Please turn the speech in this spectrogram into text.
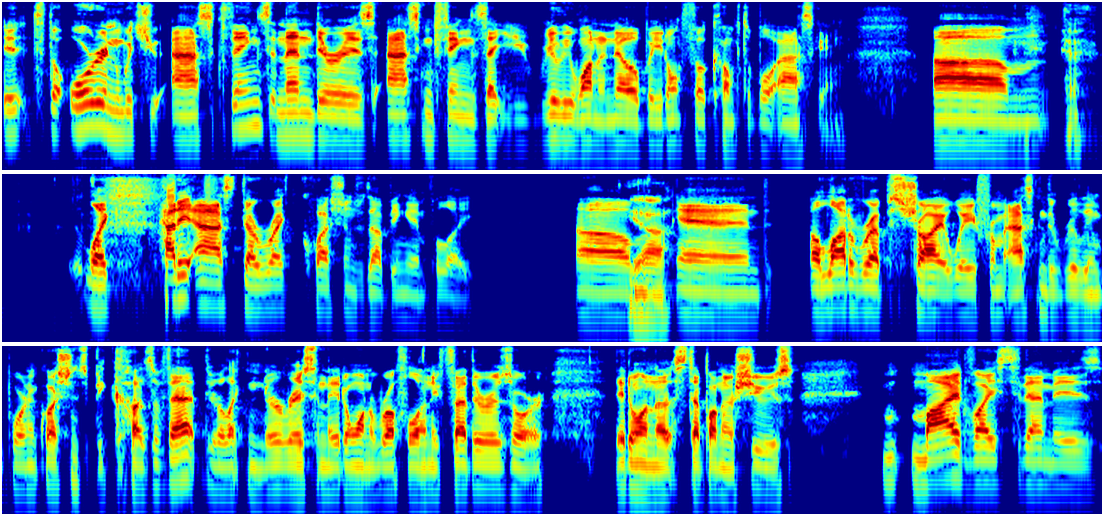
It's the order in which you ask things, and then there is asking things that you really want to know but you don't feel comfortable asking. Um, like how do you ask direct questions without being impolite? Um, yeah. And a lot of reps shy away from asking the really important questions because of that. They're like nervous and they don't want to ruffle any feathers or they don't want to step on their shoes. M- my advice to them is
